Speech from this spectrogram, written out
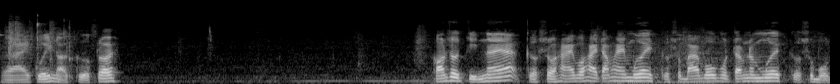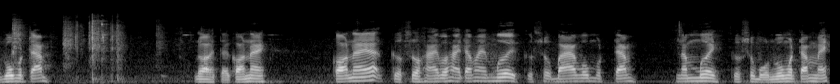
Rồi cuối nói cược rồi con số 9 này á, cược số 2 vô 220 cược số 3 vô 150 cược số 4 vô 100 rồi, tới con này. Con này á, cược số 2 vô 220 cược số 3 vô 150 cược số 4 vô 100 mét.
